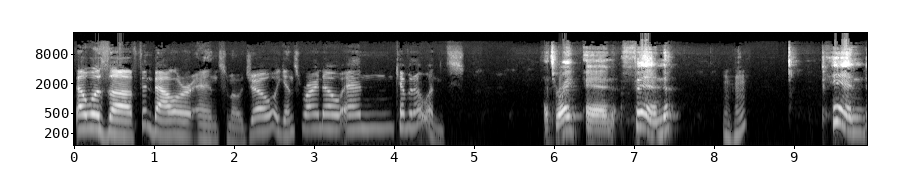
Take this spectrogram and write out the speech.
That was uh, Finn Balor and Samoa Joe against Rhino and Kevin Owens. That's right. And Finn Mm-hmm. pinned,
